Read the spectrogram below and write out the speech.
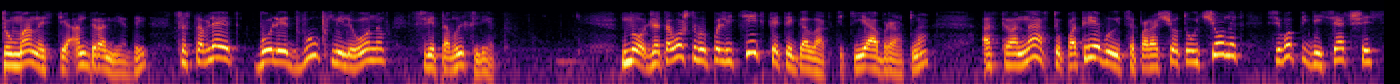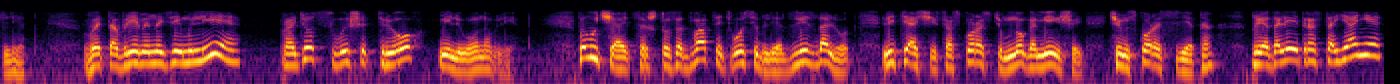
туманности Андромеды, составляет более двух миллионов световых лет. Но для того, чтобы полететь к этой галактике и обратно, астронавту потребуется по расчету ученых всего 56 лет. В это время на Земле пройдет свыше трех миллионов лет. Получается, что за 28 лет звездолет, летящий со скоростью много меньшей, чем скорость света, преодолеет расстояние,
